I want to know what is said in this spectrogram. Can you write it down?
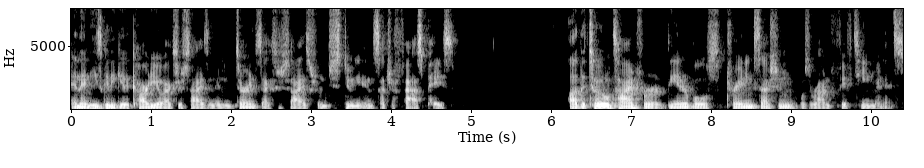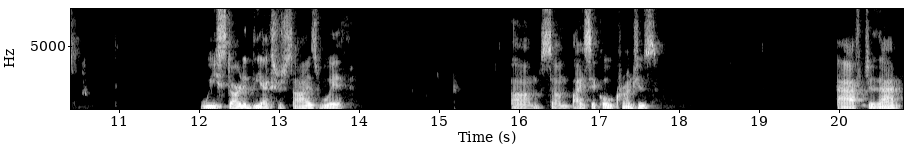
and then he's going to get a cardio exercise and an endurance exercise from just doing it in such a fast pace. Uh, the total time for the intervals training session was around 15 minutes. We started the exercise with um, some bicycle crunches. After that,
